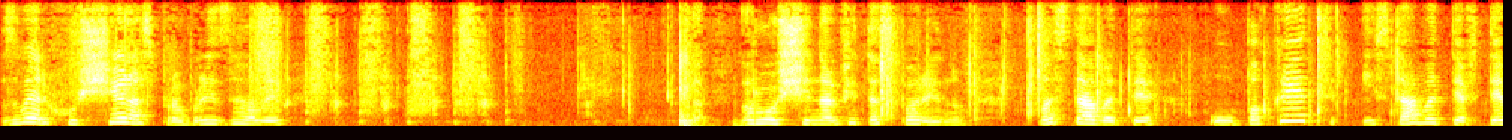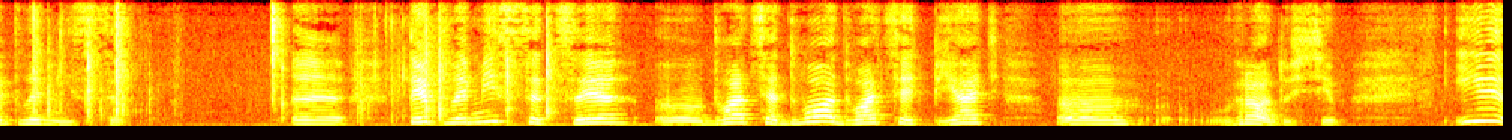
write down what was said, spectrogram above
зверху ще раз пробризгали розчином фітоспорину. Поставите у пакет і ставите в тепле місце. Е, Тепле місце це е, 22-25 е, градусів. І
